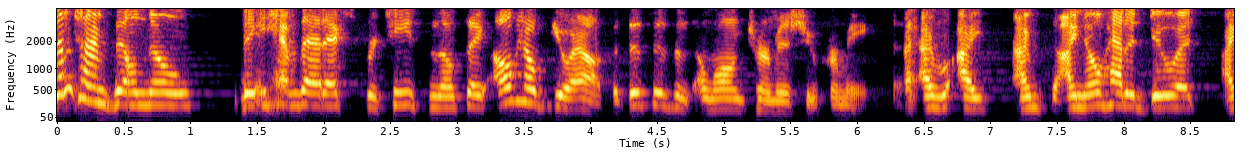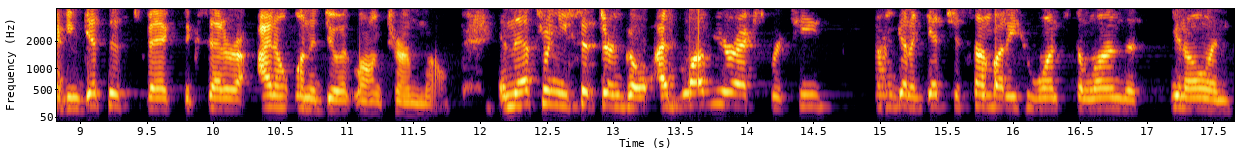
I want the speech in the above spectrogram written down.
Sometimes they'll know they have that expertise and they'll say, I'll help you out, but this isn't a long term issue for me. I, I, I, I know how to do it. I can get this fixed, etc. I don't want to do it long term though. And that's when you sit there and go, I'd love your expertise. I'm going to get you somebody who wants to learn this, you know, and,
